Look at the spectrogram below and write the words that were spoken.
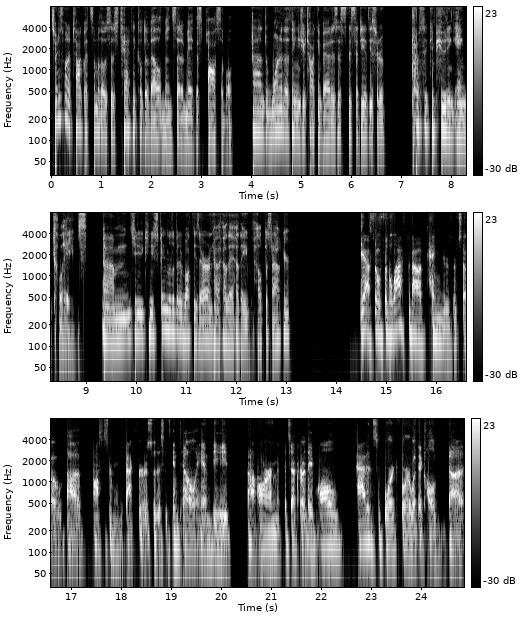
So I just want to talk about some of those, those technical developments that have made this possible. And one of the things you're talking about is this, this idea of these sort of trusted computing enclaves. Um, can you can you explain a little bit of what these are and how, how they how they help us out here? Yeah, so for the last about ten years or so, uh, processor manufacturers, so this is Intel, AMD, uh, ARM, etc., they've all added support for what they call uh,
